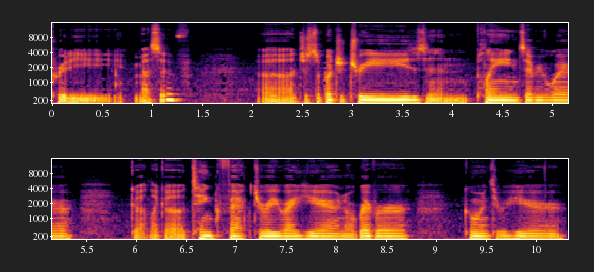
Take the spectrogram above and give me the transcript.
pretty massive. Uh, just a bunch of trees and plains everywhere. Got like a tank factory right here and a river going through here.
